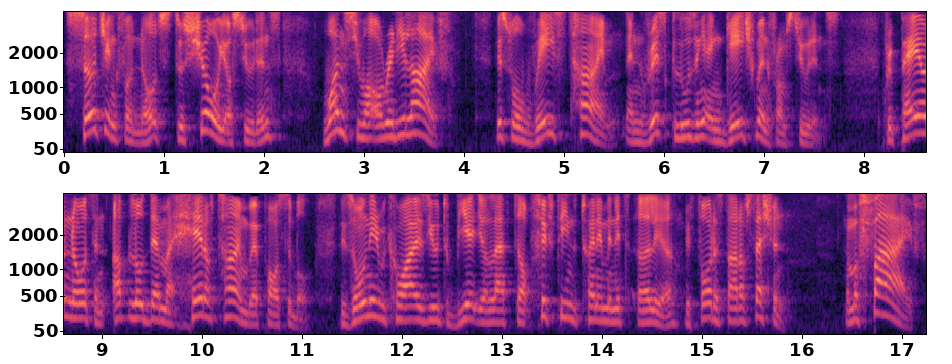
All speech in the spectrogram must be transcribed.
searching for notes to show your students once you are already live. This will waste time and risk losing engagement from students. Prepare your notes and upload them ahead of time where possible. This only requires you to be at your laptop 15 to 20 minutes earlier before the start of session. Number five,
